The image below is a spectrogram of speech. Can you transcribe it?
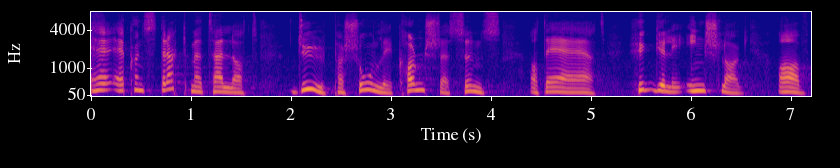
jeg, jeg kan strekke meg til at du personlig kanskje syns at det er et hyggelig innslag av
